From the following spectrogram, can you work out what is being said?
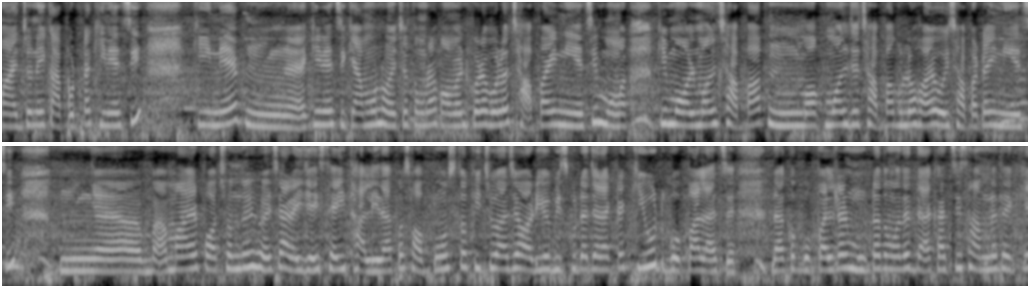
মায়ের জন্য এই কাপড়টা কিনেছি। কিনে কিনেছি। কেমন হয়েছে তোমরা কমেন্ট করে বলো। ছাপাই নিয়েছি কি মলমল ছাপা মকমল যে ছাপাগুলো হয়, ওই ছাপাটাই নিয়েছি। মায়ের পছন্দই হয়েছে। আর এই যে সেই থালি, দেখো সমস্ত কিছু আছে। অরিও বিস্কুট আছে। আর একটা কিউট গোপাল আছে। দেখো, গোপালটার মুখটা তোমাদের দেখাচ্ছি সামনে থেকে।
